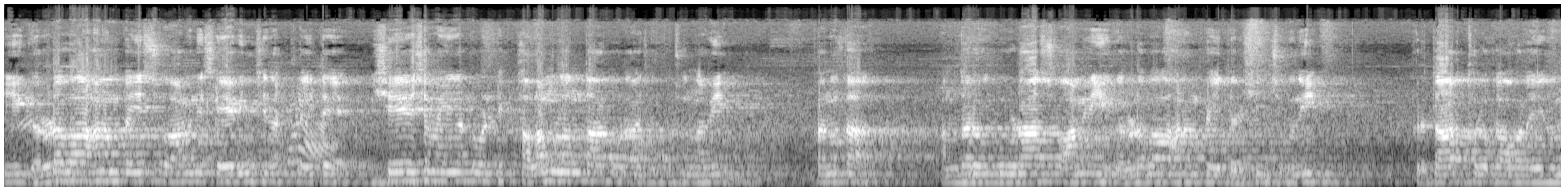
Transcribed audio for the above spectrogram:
ఈ గరుడ వాహనంపై స్వామిని సేవించినట్లయితే విశేషమైనటువంటి ఫలములంతా కూడా చెప్పుచున్నవి. కనుక అందరూ కూడా స్వామిని గరుడ వాహనంపై దర్శించుకుని కృతార్థులు కావలేను.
